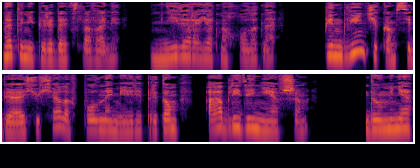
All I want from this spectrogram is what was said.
это не передать словами. Невероятно холодно. Пингвинчиком себя ощущала в полной мере, притом обледеневшим. Да у меня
